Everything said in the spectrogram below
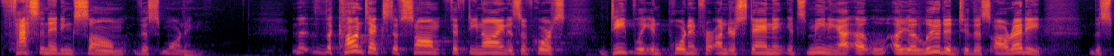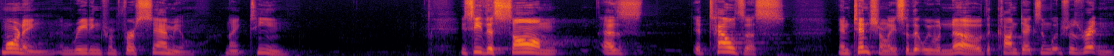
fascinating psalm this morning. The, context of Psalm 59 is, of course, deeply important for understanding its meaning. I alluded to this already this morning and reading from 1 Samuel 19. You see, this psalm, as it tells us intentionally so that we would know the context in which it was written,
